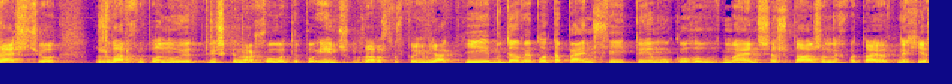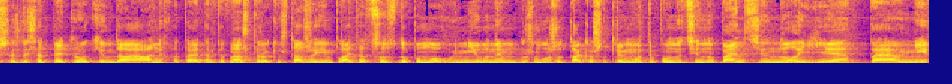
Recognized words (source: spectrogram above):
все, що зверху планують трішки нараховувати по-іншому. Зараз розповім як. І буде виплата пенсій тим, у кого менше стажу не вистачає. От в них є 65 років, да, а не вистачає там 15 років стажу, їм платять соцдопомогу. Ні, вони зможуть також отримувати повноцінну пенсію, але є певні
